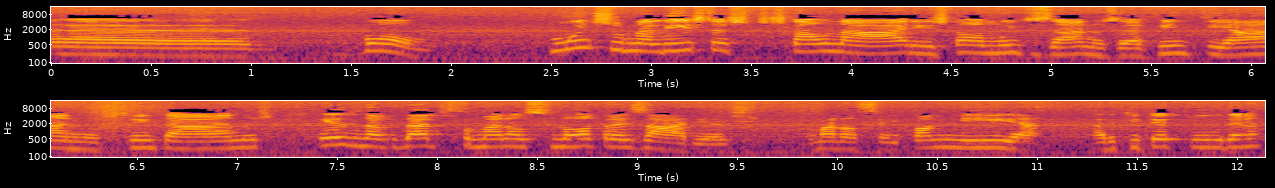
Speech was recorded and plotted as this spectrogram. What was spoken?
eh, bom, muitos jornalistas que estão na área, estão há muitos anos, há 20 anos, 30 anos, eles, na verdade, formaram-se noutras áreas. Formaram-se em economia, arquitetura,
